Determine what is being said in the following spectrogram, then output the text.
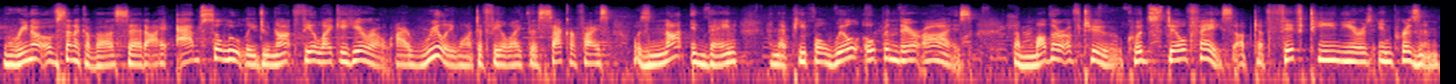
Marina Ovsyannikova said, I absolutely do not feel like a hero. I really want to feel like this sacrifice was not in vain and that people will open their eyes. The mother of two could still face up to 15 years in prison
